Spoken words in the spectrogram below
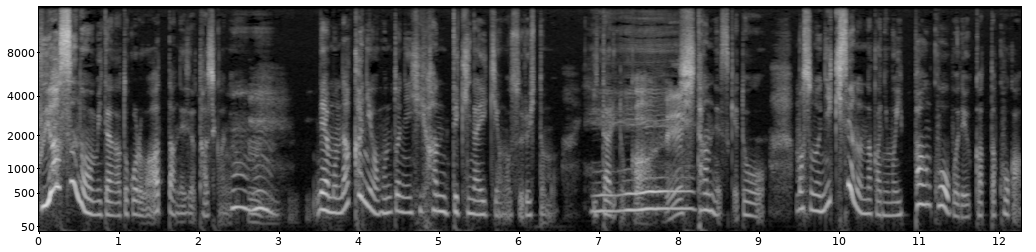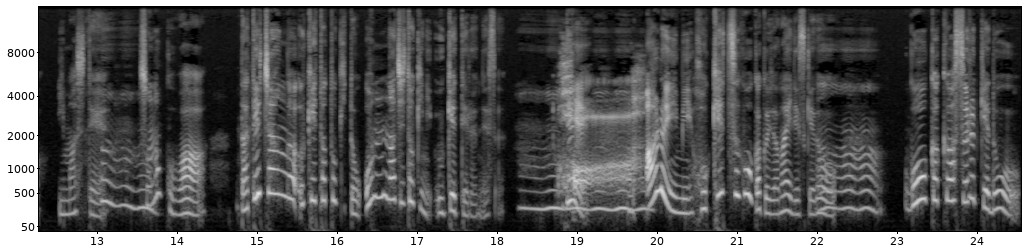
増やすのみたいなところはあったんですよ、確かに。うんううんん。でも中には本当に批判的な意見をする人もいたりとかしたんですけど、まあその2期生の中にも一般公募で受かった子がいまして、うんうんうんその子は、伊達ちゃんが受けた時と同じ時に受けてるんです。ではある意味、補欠合格じゃないですけど、合格はするけど、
